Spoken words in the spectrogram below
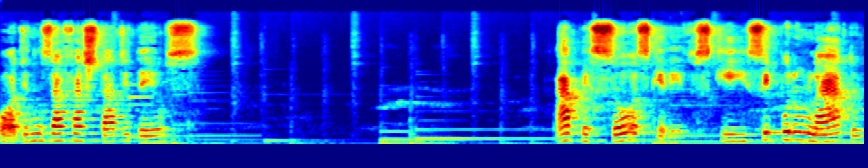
pode nos afastar de Deus. Há pessoas, queridos, que, se por um lado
